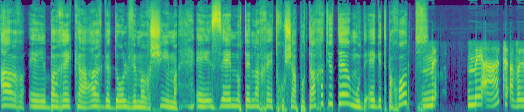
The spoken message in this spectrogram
הר אה, ברקע, הר גדול ומרשים, אה, זה נותן לך אה, תחושה פותחת יותר? מודאגת פחות? מעט, אבל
